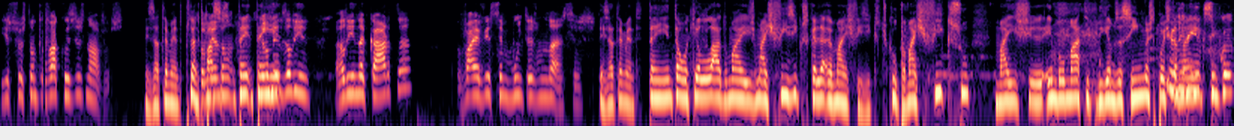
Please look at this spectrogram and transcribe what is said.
e as pessoas estão a provar coisas novas. Exatamente. Portanto, Pelo passam. Tem, Pelo tem, menos ali, ali na carta vai haver sempre muitas mudanças. Exatamente. Tem então aquele lado mais, mais físico, se calhar. Mais físico, desculpa, mais fixo, mais eh, emblemático, digamos assim, mas depois Eu também. diria que 50%,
